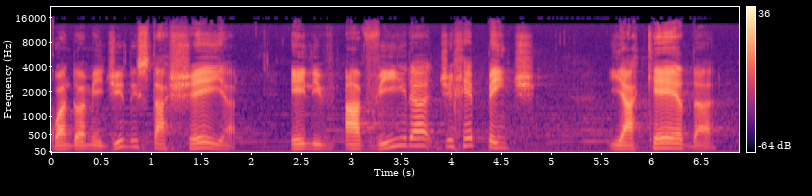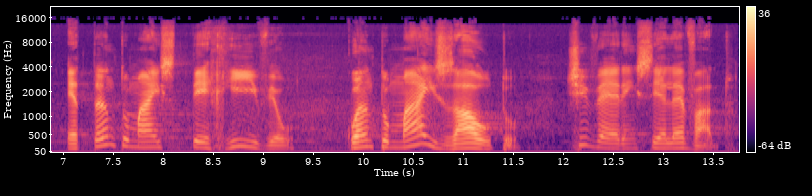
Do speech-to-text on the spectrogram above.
quando a medida está cheia, ele a vira de repente, e a queda é tanto mais terrível quanto mais alto tiverem se elevado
